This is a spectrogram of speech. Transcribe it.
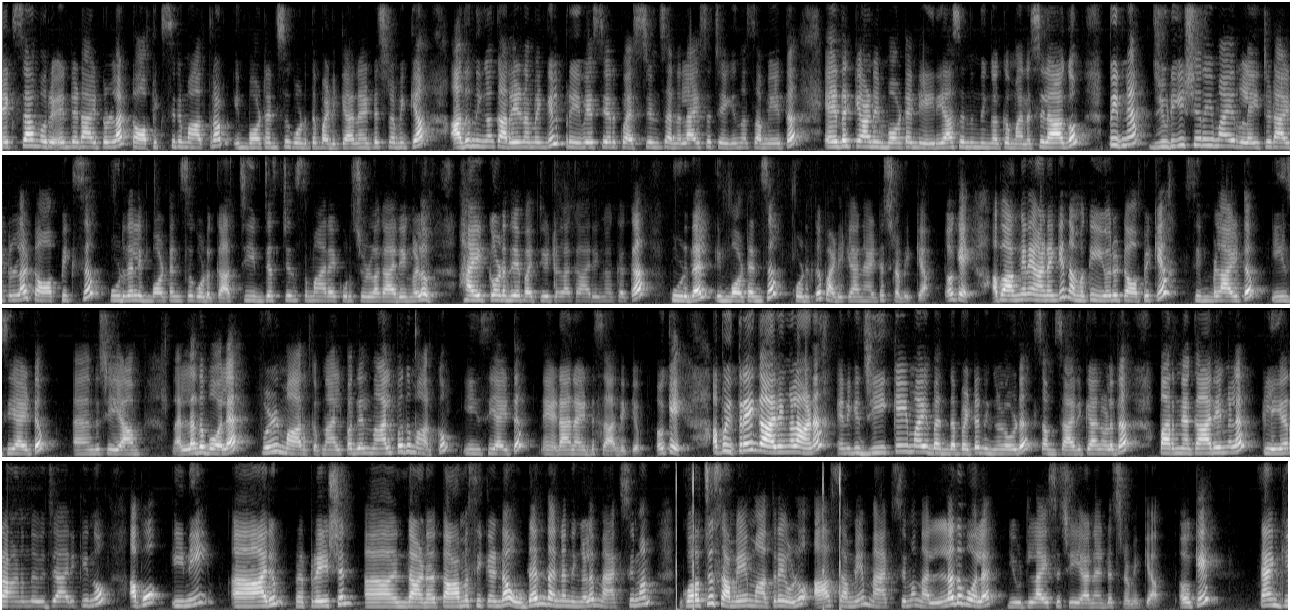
എക്സാം ഓറിയന്റഡ് ആയിട്ടുള്ള ടോപ്പിക്സിന് മാത്രം ഇമ്പോർട്ടൻസ് കൊടുത്ത് പഠിക്കാനായിട്ട് ശ്രമിക്കുക. അത് നിങ്ങൾക്ക് അറിയണമെങ്കിൽ പ്രീവിയസ് ഇയർ ക്വസ്റ്റ്യൻസ് അനലൈസ് ചെയ്യുന്ന സമയത്ത് ഏതൊക്കെയാണ് ഇമ്പോർട്ടന്റ് ഏരിയാസ് എന്ന് നിങ്ങൾക്ക് മനസ്സിലാകും. പിന്നെ ജുഡീഷ്യറിയുമായി റിലേറ്റഡ് ആയിട്ടുള്ള ടോപ്പിക്സ് കൂടുതൽ ഇമ്പോർട്ടൻസ് കൊടുക്കുക. ചീഫ് ജസ്റ്റിസുമാരെ കുറിച്ചുള്ള കാര്യങ്ങളും ഹൈക്കോടതിയെ പറ്റിയിട്ടുള്ള കാര്യങ്ങൾക്കൊക്കെ കൂടുതൽ ഇമ്പോർട്ടൻസ് കൊടുത്ത് പഠിക്കാനായിട്ട് ശ്രമിക്കുക ഓക്കെ അപ്പോൾ അങ്ങനെയാണെങ്കിൽ നമുക്ക് ഈ ഒരു ടോപ്പിക്ക് സിമ്പിളായിട്ടും ഈസി ആയിട്ടും എന്ത് ചെയ്യാം? നല്ലതുപോലെ ഫുൾ മാർക്കും നാൽപ്പതിൽ നാൽപ്പത് മാർക്കും ഈസി ആയിട്ട് നേടാനായിട്ട് സാധിക്കും. ഓക്കെ അപ്പോൾ ഇത്രയും കാര്യങ്ങളാണ് എനിക്ക് ജി കെയുമായി ബന്ധപ്പെട്ട് നിങ്ങളോട് സംസാരിക്കാനുള്ളത്. പറഞ്ഞ കാര്യങ്ങൾ ക്ലിയർ ആണെന്ന് വിചാരിക്കുന്നു. അപ്പോൾ ഇനി ആരും പ്രിപ്പറേഷൻ എന്താണ് താമസിക്കേണ്ട ഉടൻ തന്നെ നിങ്ങൾ മാക്സിമം കുറച്ച് സമയം മാത്രമേ ഉള്ളൂ. ആ സമയം മാക്സിമം നല്ലതുപോലെ യൂട്ടിലൈസ് ചെയ്യാനായിട്ട് ശ്രമിക്കാം. Okay thank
